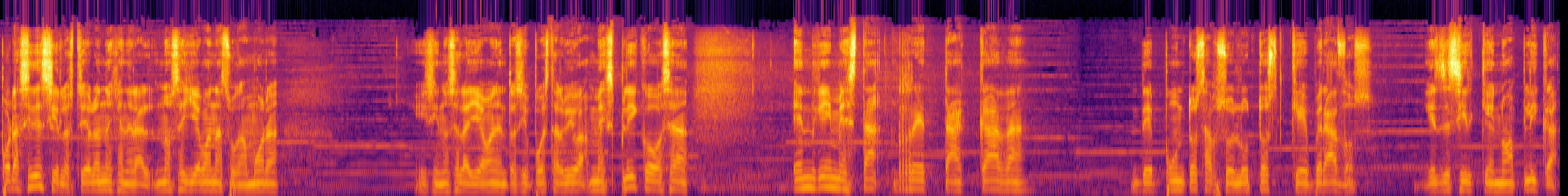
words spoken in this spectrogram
por así decirlo, estoy hablando en general, no se llevan a su Gamora. Y si no se la llevan, entonces sí puede estar viva. Me explico, o sea, Endgame está retacada de puntos absolutos quebrados es decir, que no aplica.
